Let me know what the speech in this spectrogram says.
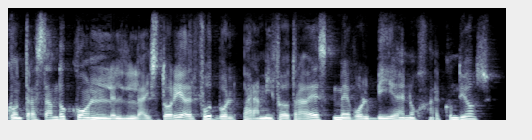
contrastando con la historia del fútbol, para mí fue otra vez, me volví a enojar con Dios.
